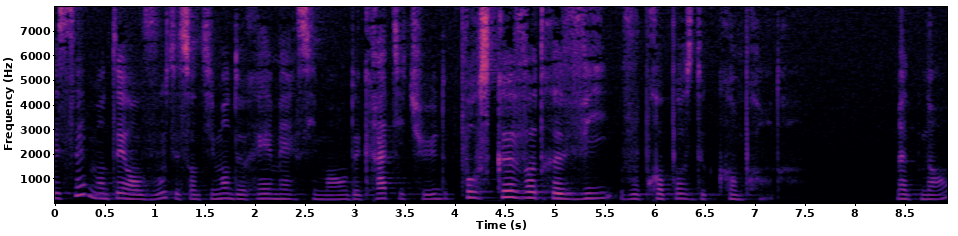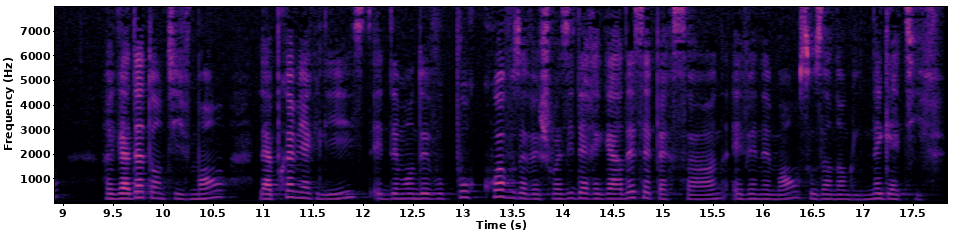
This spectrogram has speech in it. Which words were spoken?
Laissez monter en vous ce sentiment de remerciement, de gratitude pour ce que votre vie vous propose de comprendre. Maintenant, regardez attentivement la première liste et demandez-vous pourquoi vous avez choisi de regarder ces personnes, événements sous un angle négatif.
